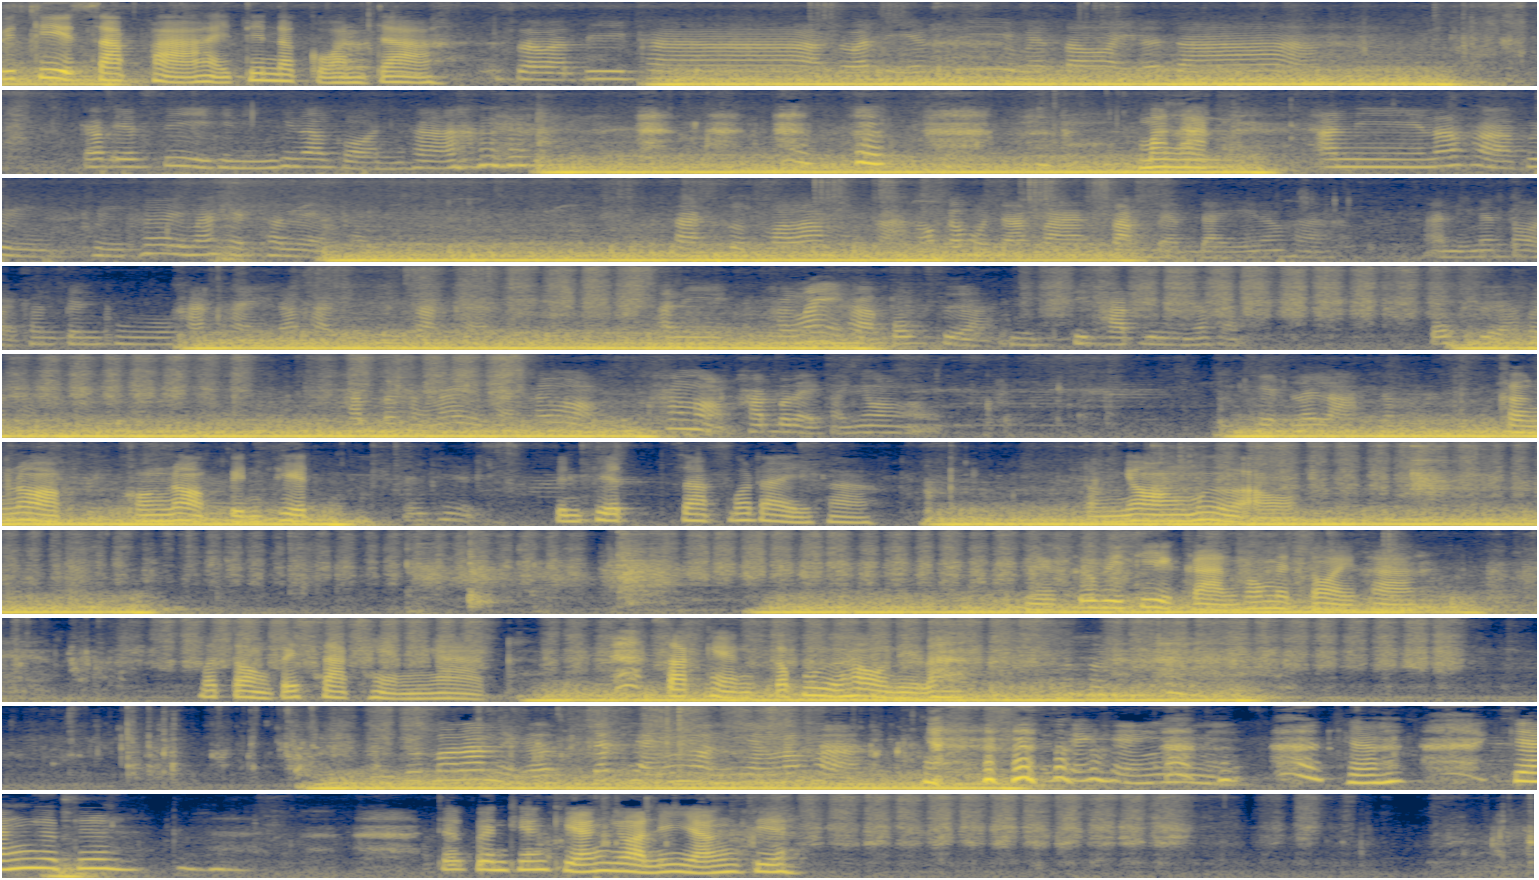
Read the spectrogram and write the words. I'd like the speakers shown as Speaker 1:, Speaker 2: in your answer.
Speaker 1: วิธีซักผ้าให้ทินกรจ้า
Speaker 2: สวัสดีค่ะ สวัสดีเอฟซีแม่ต่อยแล้วจ้า กับเอฟซีพี่นิ้งพี่นากรค่ะ
Speaker 1: มาลัก
Speaker 2: อันนี้นะคะผึ่งผึ่งเคยมาเฮ็ดแถลงค่ะสักสุดมอลัมค่ะเขากระหัวจักมาสักแบบใดเนาะค่ะอันนี้แม่ต่อยคนเป็นผู้คัดไห้เนาะคะวิธีสักค่ะอันนี้ข้างในค่ะปกเสือที่ที่ทับอยู่นี่นะคะ ปกเสือเพิ่นน่ะทับไปข้างในค่ะ ข้างนอก ข้างนอกทับบ่ได้ค่ะย่องเอาเห็ดหลายๆเนาะคะ
Speaker 1: ข้างนอกของนอกเป็นเพชร
Speaker 2: เป็นเห็ด
Speaker 1: เป็นเพชรซักบ่ได้ค่ะ ต้องย่องมือเอา เนี่ยคือวิธีการของแม่ต่อยค่ะบ่ต้องไปซักแห้งยากซักแห้งกับมือเฮานี่ล่ะ
Speaker 2: อันชุดมอลัมเนี่ยก็ จะแข็งหย่อนอิหยังเนาะค่ะ แข็งแข็งๆอยู่นี่
Speaker 1: แข็งแข็งอยู่เตี้ยจะเป็นแข็งแข็งๆหย่อนนี่ยังเตี้ย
